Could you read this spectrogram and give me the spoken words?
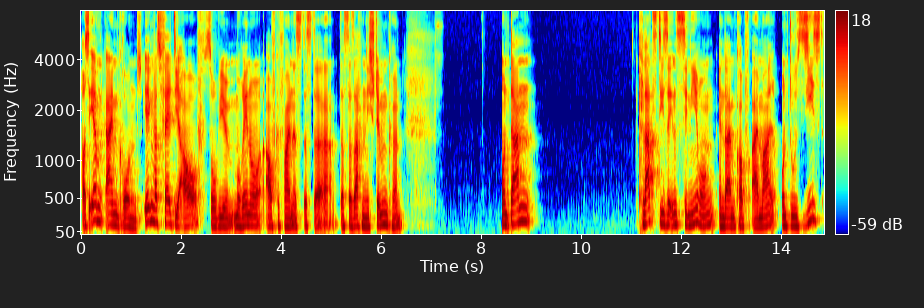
aus irgendeinem Grund, irgendwas fällt dir auf, so wie Moreno aufgefallen ist, dass da, dass da Sachen nicht stimmen können. Und dann platzt diese Inszenierung in deinem Kopf einmal und du siehst,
